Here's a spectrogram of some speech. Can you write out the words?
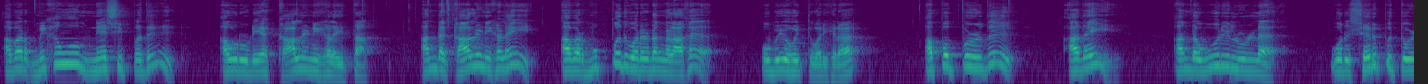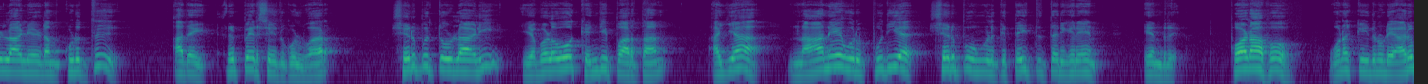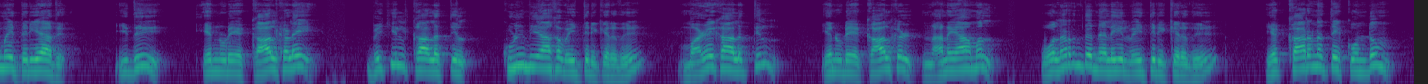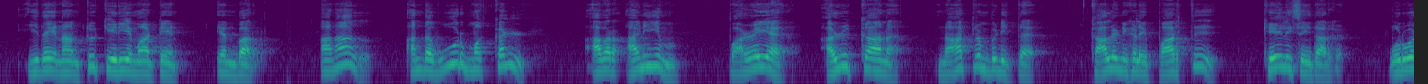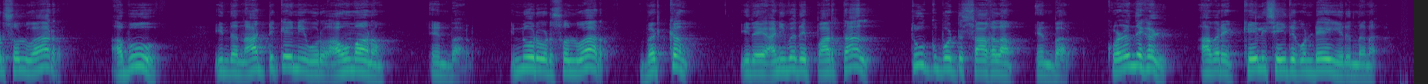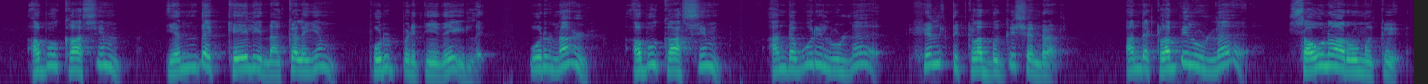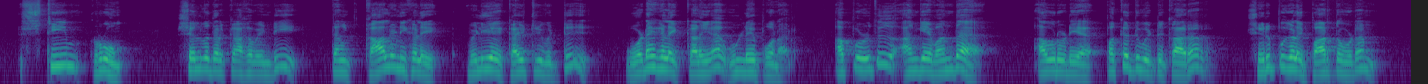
அவர் மிகவும் நேசிப்பது அவருடைய காலணிகளைத்தான். அந்த காலணிகளை அவர் முப்பது வருடங்களாக உபயோகித்து வருகிறார். அப்பப்பொழுது அதை அந்த ஊரில் உள்ள ஒரு செருப்பு தொழிலாளியிடம் கொடுத்து அதை ரிப்பேர் செய்து கொள்வார். செருப்பு தொழிலாளி எவ்வளவோ கெஞ்சி பார்த்தான். ஐயா நானே ஒரு புதிய செருப்பு உங்களுக்கு தைத்து தருகிறேன் என்று. போடா போ. உனக்கு இதனுடைய அருமை தெரியாது. இது என்னுடைய கால்களை வெயில் காலத்தில் குளுமையாக வைத்திருக்கிறது. மழை காலத்தில் என்னுடைய கால்கள் நனையாமல் உலர்ந்த நிலையில் வைத்திருக்கிறது. எக்காரணத்தை கொண்டும் இதை நான் தூக்கி எறிய மாட்டேன் என்பார். ஆனால் அந்த ஊர் மக்கள் அவர் அணியும் பழைய அழுக்கான நாற்றம் பிடித்த காலணிகளை பார்த்து கேலி செய்தார்கள். ஒருவர் சொல்வார் அபு இந்த நாட்டுக்கே நீ ஒரு அவமானம் என்பார். இன்னொருவர் சொல்வார் வெட்கம் இதை அணிவதை பார்த்தால் தூக்கு போட்டு சாகலாம் என்பார். குழந்தைகள் அவரை கேலி செய்து கொண்டே இருந்தன. அபு காசிம் எந்த கேலி நக்கலையும் பொருட்படுத்தியதே இல்லை. ஒரு நாள் அபு காசிம் அந்த ஊரில் உள்ள ஹெல்த் கிளப்புக்கு சென்றார். அந்த கிளப்பில் உள்ள சவுனா ரூமுக்கு ஸ்டீம் ரூம் செல்வதற்காக வேண்டி தன் காலணிகளை வெளியே கழற்றிவிட்டு உடைகளை களைய உள்ளே போனார். அப்பொழுது அங்கே வந்த அவருடைய பக்கத்து வீட்டுக்காரர் செருப்புகளை பார்த்தவுடன்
